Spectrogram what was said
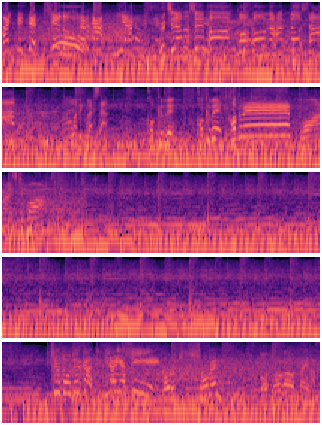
入っていってシュートを決めるかいや。内田のシュート後藤が反応した。まできました。国分国分国分。もうナイスキーパー。シュートを出るか？左足。ゴールキッ正面。後藤が抑えます。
